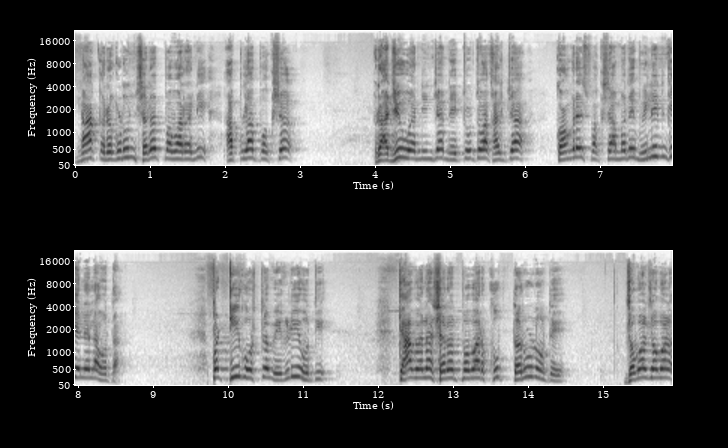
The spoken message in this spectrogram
नाक रगडून शरद पवारांनी आपला पक्ष राजीव गांधींच्या नेतृत्वाखालच्या काँग्रेस पक्षामध्ये विलीन केलेला होता. पण ती गोष्ट वेगळी होती. त्यावेळेला शरद पवार खूप तरुण होते. जवळजवळ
